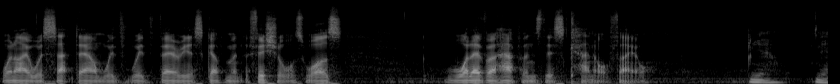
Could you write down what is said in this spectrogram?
when I was sat down with, with various government officials was whatever happens, this cannot fail. Yeah. Yeah,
